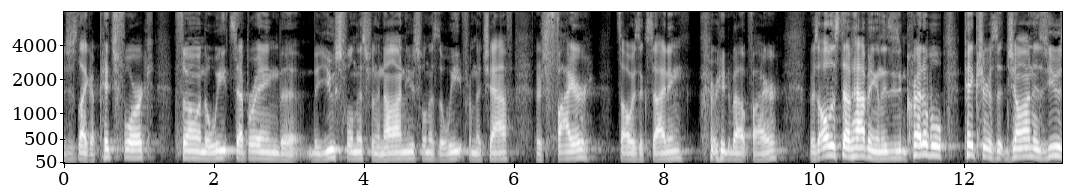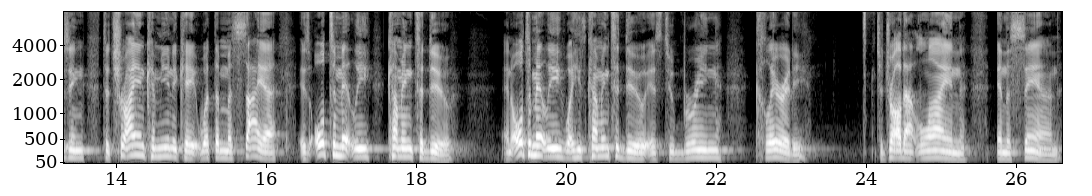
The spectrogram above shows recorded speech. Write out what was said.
which is like a pitchfork throwing the wheat, separating the, the usefulness from the non usefulness, the wheat from the chaff. There's fire. It's always exciting. Read about fire. There's all this stuff happening, and there's these incredible pictures that John is using to try and communicate what the Messiah is ultimately coming to do. And ultimately, what he's coming to do is to bring clarity, to draw that line in the sand.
